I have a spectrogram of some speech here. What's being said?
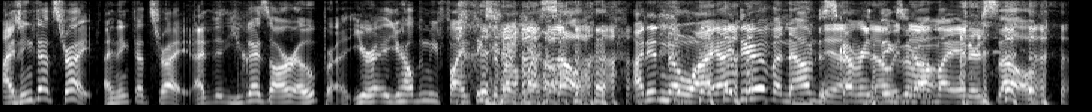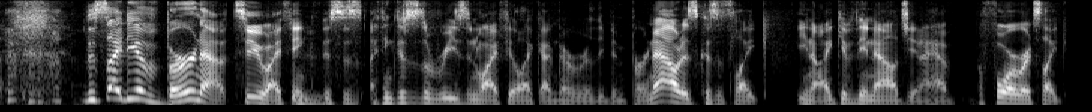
I think that's right. I think that's right. I, th- you guys are Oprah. You're you're helping me find things about myself. I didn't know why I do it, but now I'm discovering now things about my inner self. this idea of burnout too. I think Mm. this is. I think this is the reason why I feel like I've never really been burnt out is because it's like you know I give the analogy and I have before where it's like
